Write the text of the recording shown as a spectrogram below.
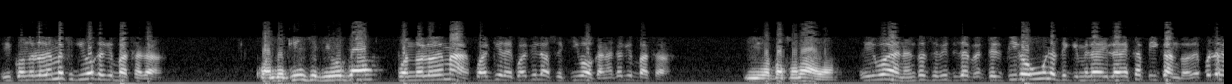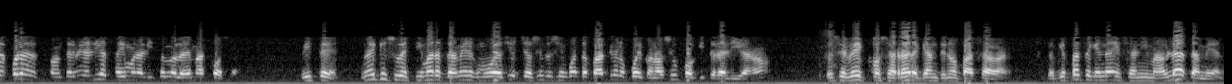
¿Y cuando los demás se equivocan, qué pasa acá? Cuando quién se equivoca. Cuando los demás, cualquiera de cualquier lado se equivocan, ¿acá qué pasa? Y no pasa nada. Y bueno, entonces, viste, te, tiró una, te, me la, la deja picando. Después, después, cuando termina el día, seguimos analizando las demás cosas. ¿Viste? No hay que subestimar también, como voy a decir, 850 partidos, uno puede conocer un poquito la liga, ¿no? Entonces ves cosas raras que antes no pasaban. Lo que pasa es que nadie se anima a hablar también.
